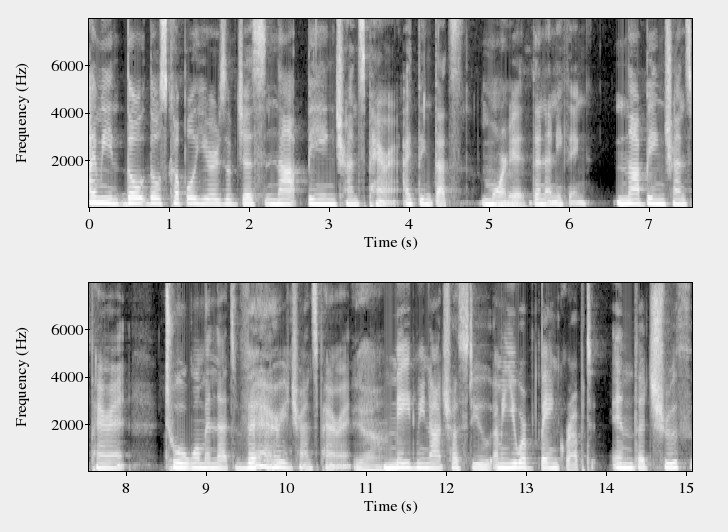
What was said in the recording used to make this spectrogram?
i mean though those couple years of just not being transparent i think that's more Mm. it than anything. Not being transparent to a woman that's very transparent Yeah. made me not trust you. I mean you were bankrupt in the truth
